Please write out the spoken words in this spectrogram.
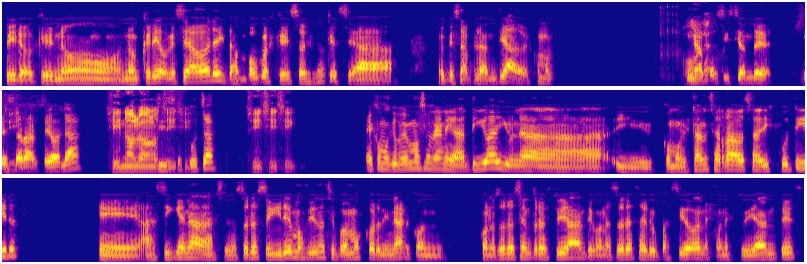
pero que no, no creo que sea ahora y tampoco es que eso es lo que se ha, lo que se ha planteado. Es como una Hola. posición de, de Sí. cerrarse. Hola, Sí, no, no, no, ¿Sí sí, se sí. escucha? Sí, sí, sí. Es como que vemos una negativa y una y como que están cerrados a discutir. Eh, así que nada si nosotros seguiremos viendo si podemos coordinar con, con los otros centros de estudiantes con las otras agrupaciones con estudiantes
